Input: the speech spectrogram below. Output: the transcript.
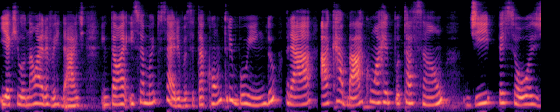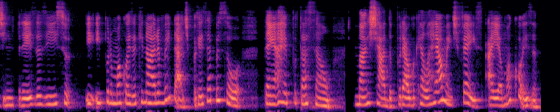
e aquilo não era verdade. Então é, isso é muito sério. Você está contribuindo para acabar com a reputação de pessoas, de empresas, e isso e, e, por uma coisa que não era verdade. Porque se a pessoa tem a reputação manchada por algo que ela realmente fez, aí é uma coisa.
